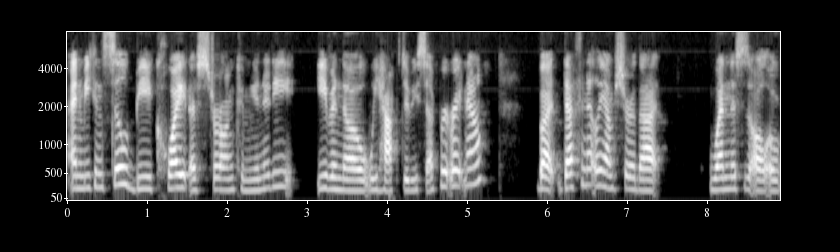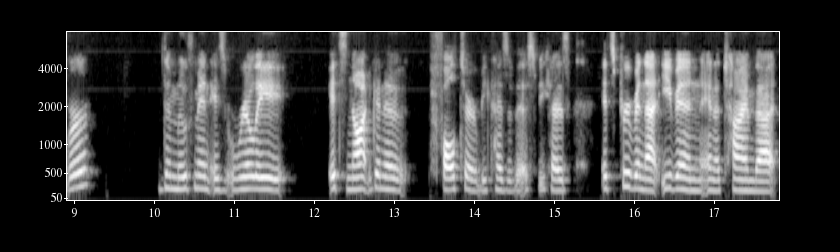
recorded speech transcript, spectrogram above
and we can still be quite a strong community even though we have to be separate right now. But definitely I'm sure that when this is all over, the movement is really it's not going to falter because of this because it's proven that even in a time that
